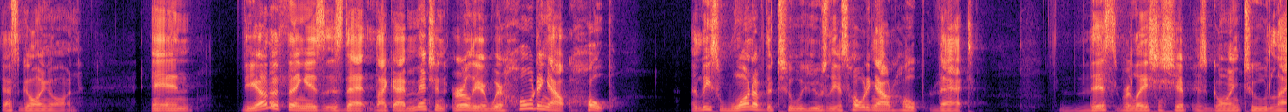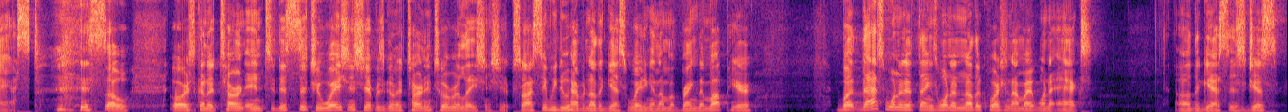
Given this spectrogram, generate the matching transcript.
that's going on. And the other thing is is that like I mentioned earlier, we're holding out hope. At least one of the two usually is holding out hope that this relationship is going to last. so, or it's going to turn into this situationship is going to turn into a relationship. So I see we do have another guest waiting and I'm going to bring them up here. But that's one of the things. One another question I might want to ask uh, the guest is just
